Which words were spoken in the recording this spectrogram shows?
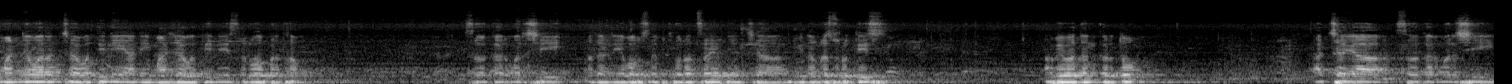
मान्यवरांच्या वतीने आणि माझ्या वतीने सर्वप्रथम सहकारमर्षी आदरणीय भाऊसाहेब थोरात साहेब यांच्या विनम्र स्मृतीस अभिवादन करतो. आजच्या या सहकारमर्षी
